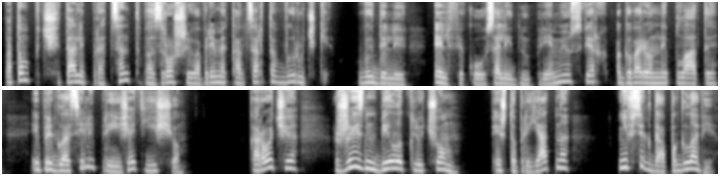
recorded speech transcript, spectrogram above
потом подсчитали процент, возросший во время концерта выручки, выдали эльфику солидную премию сверх оговоренной платы и пригласили приезжать еще. Короче, жизнь била ключом, и, что приятно — не всегда по голове.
